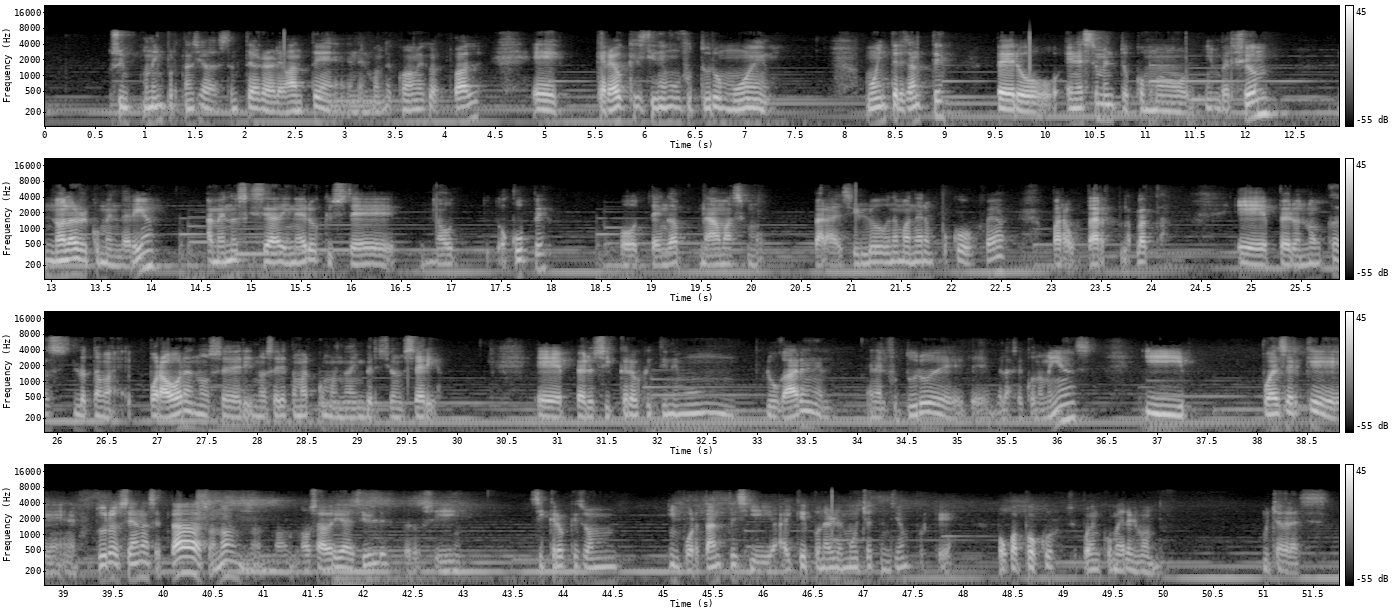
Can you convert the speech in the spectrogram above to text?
una importancia bastante relevante en el mundo económico actual. Eh, creo que tienen un futuro muy, muy interesante, pero en este momento como inversión no la recomendaría, a menos que sea dinero que usted no ocupe o tenga nada más como para decirlo de una manera un poco fea, para botar la plata. Eh, pero nunca lo toma, por ahora no sería, no sería tomar como una inversión seria. Eh, pero sí creo que tiene un lugar en el, en el futuro de, de, las economías y puede ser que en el futuro sean aceptadas o no, no, no, no sabría decirles, pero sí, sí creo que son importantes y hay que ponerle mucha atención porque poco a poco se pueden comer el mundo. Muchas gracias.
